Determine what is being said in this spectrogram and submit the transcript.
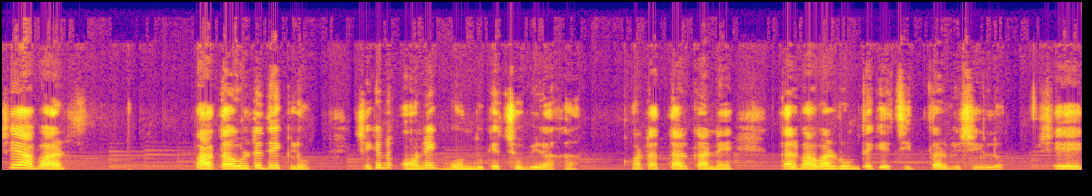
সে আবার পাতা উল্টে দেখল, সেখানে অনেক বন্দুকের ছবি রাখা। হঠাৎ তার কানে তার বাবার রুম থেকে চিৎকার ভেসে এলো সে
